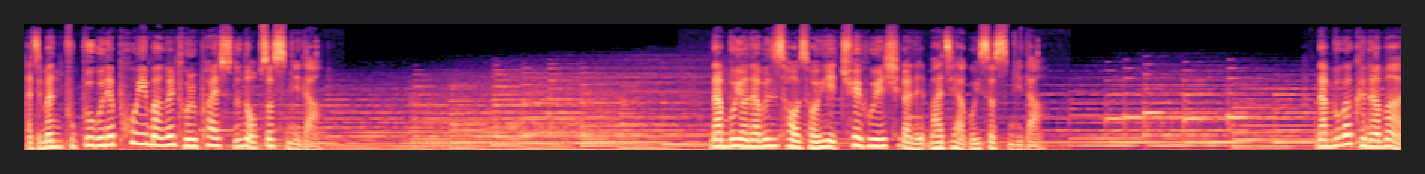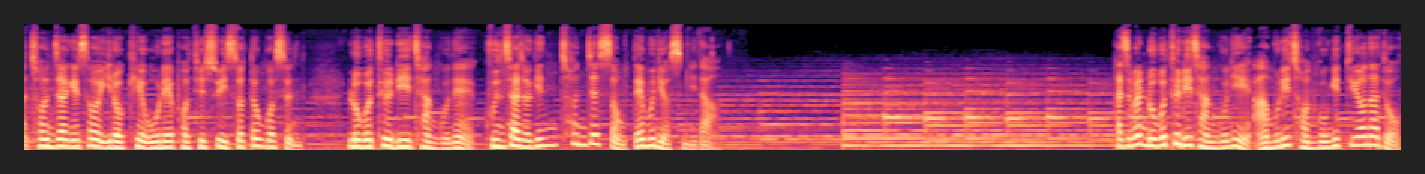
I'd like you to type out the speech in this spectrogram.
하지만 북부군의 포위망을 돌파할 수는 없었습니다. 남부연합은 서서히 최후의 시간을 맞이하고 있었습니다. 남부가 그나마 전장에서 이렇게 오래 버틸 수 있었던 것은 로버트 리 장군의 군사적인 천재성 때문이었습니다. 하지만 로버트 리 장군이 아무리 전공이 뛰어나도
